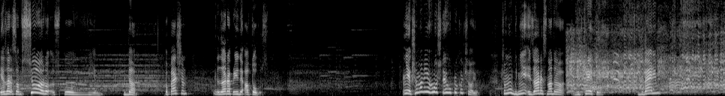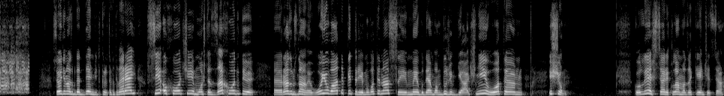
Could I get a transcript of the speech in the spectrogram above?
Я зараз вам все розповім. Да. По-перше, зараз приїде автобус. Ні, якщо в мене є гроші, то я його прокачаю. Чому б ні? І зараз треба відкрити двері. Сьогодні у нас буде день відкритих дверей. Всі охочі можете заходити е, разом з нами воювати, підтримувати нас. І ми будемо вам дуже вдячні. От е, і що? Коли ж ця реклама закінчиться?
